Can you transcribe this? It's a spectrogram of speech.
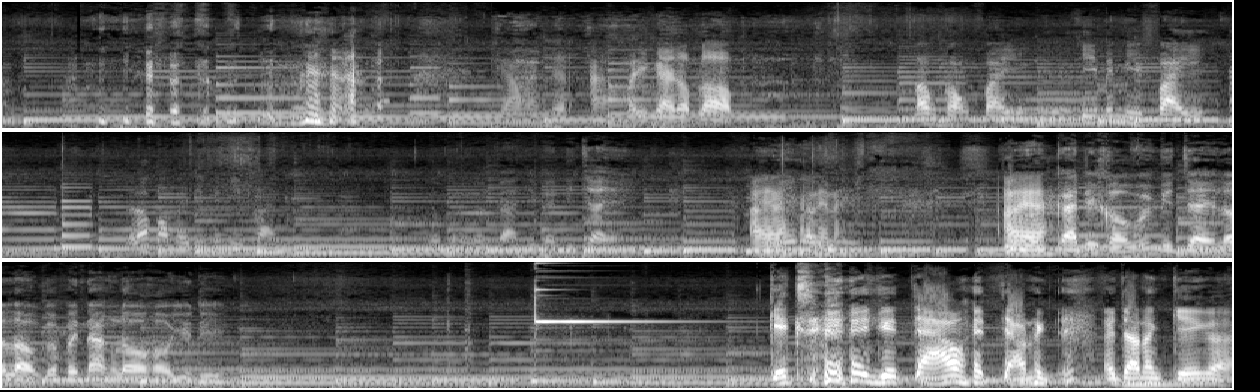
เช้าเนี่ยอะบรรยากาศรอบๆ รอบกองไฟที่ไม่มีไฟแต่รอบกองไฟที่ไม่มีไฟก็เหมือนกับการที่ไม่มีใจ อะไรนะ อะไรนะ อะไรนะการที่เขาไม่มีใจแล้วเราก็ไปนั่งรอเขาอยู่ดี เก๊กเก๊กเจ้าเจ้าหนึ่งเจ้าหนึ่งเก๊กอะ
